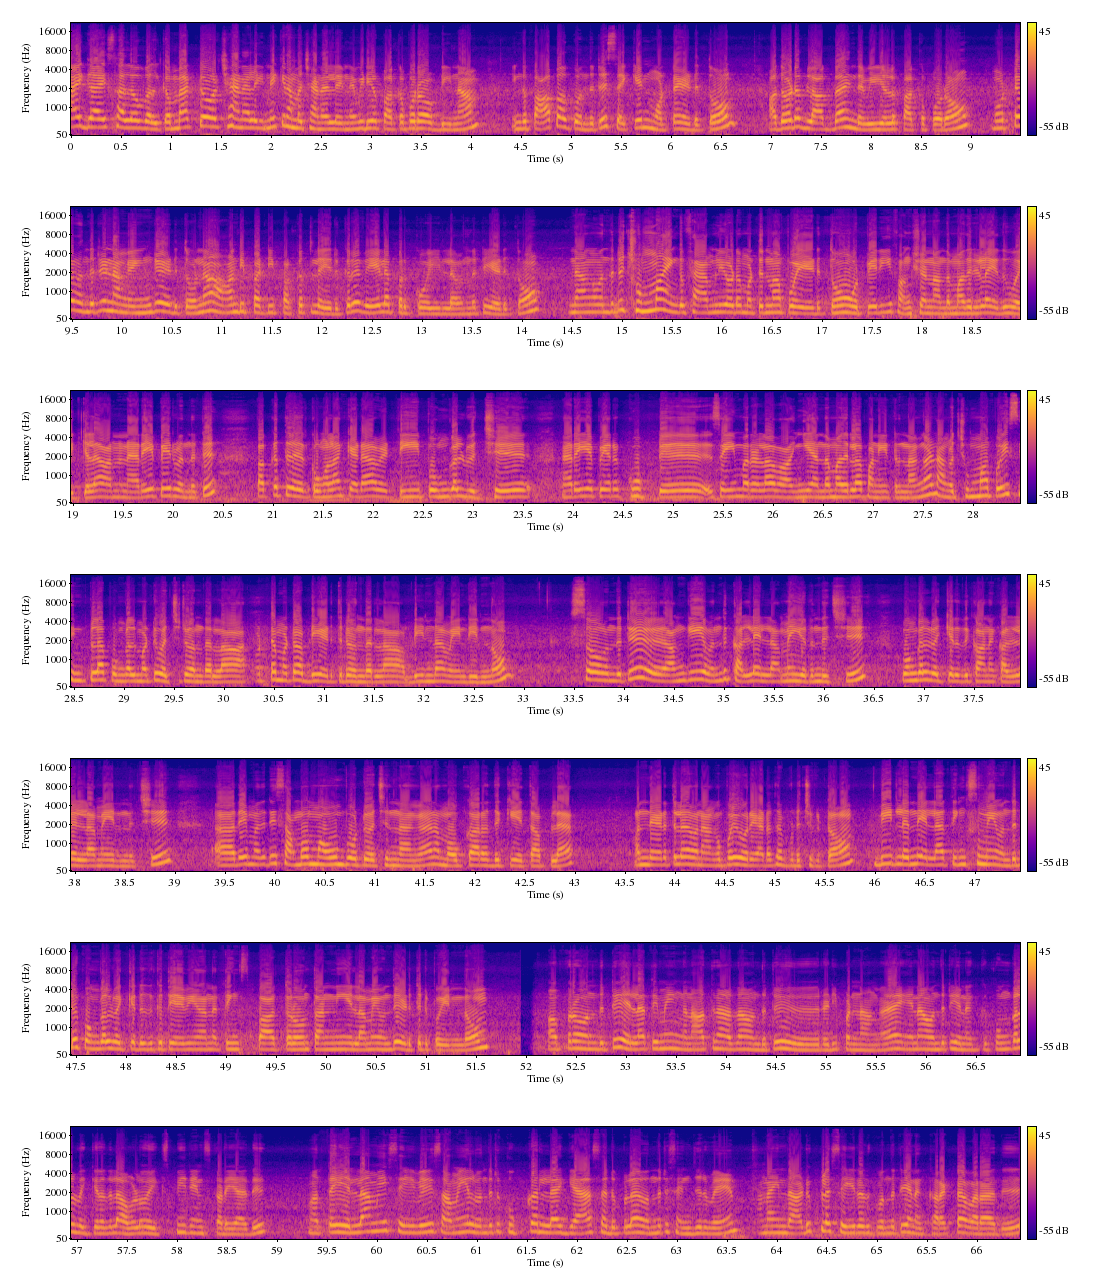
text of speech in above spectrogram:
Hi guys hello welcome back to our channel இன்றைக்கி நம்ம சேனலில் என்ன வீடியோ பார்க்க போகிறோம் அப்படின்னா எங்கள் பாப்பாவுக்கு வந்துட்டு செகண்ட் மொட்டை எடுத்தோம். அதோட vlog தான் இந்த வீடியோவில் பார்க்க போகிறோம் மொட்டை வந்துட்டு நாங்கள் எங்கே எடுத்தோன்னா ஆண்டிப்பட்டி பக்கத்தில் இருக்கிற வேலப்பர் கோயிலில் வந்துட்டு எடுத்தோம். நாங்கள் வந்துட்டு சும்மா எங்கள் ஃபேமிலியோட மட்டும்தான் போய் எடுத்தோம். ஒரு பெரிய ஃபங்க்ஷன் அந்த மாதிரிலாம் எதுவும் வைக்கல. ஆனால் நிறைய பேர் வந்துட்டு பக்கத்தில் இருக்கவங்கலாம் கெடா வெட்டி பொங்கல் வச்சு நிறைய பேரை கூப்பிட்டு செய்மரெல்லாம் வாங்கி அந்த மாதிரிலாம் பண்ணிகிட்டு இருந்தாங்க. நாங்கள் சும்மா போய் சிம்பிளாக பொங்கல் மட்டும் வச்சுட்டு வந்துடலாம் மொட்டை மட்டும் அப்படியே எடுத்துகிட்டு வந்துடலாம் அப்படின்னு தான் வேண்டியிருந்தோம். ஸோ வந்துட்டு அங்கேயே வந்து கல் எல்லாமே இருந்துச்சு. பொங்கல் வைக்கிறதுக்கான கல் எல்லாமே இருந்துச்சு. அதே மாதிரி சமமாகவும் போட்டு வச்சுருந்தாங்க. நம்ம உட்காரதுக்கு ஏத்தாப்புல. அந்த இடத்துல நாங்கள் போய் ஒரு இடத்த பிடிச்சிக்கிட்டோம். வீட்டிலேருந்து எல்லா திங்ஸுமே வந்துட்டு பொங்கல் வைக்கிறதுக்கு தேவையான திங்ஸ் பாத்திரம் தண்ணி எல்லாமே வந்து எடுத்துகிட்டு போயிருந்தோம். அப்புறம் வந்துட்டு எல்லாத்தையுமே எங்கள் நாத்தனார் தான் வந்துட்டு ரெடி பண்ணாங்க. ஏன்னா வந்துட்டு எனக்கு பொங்கல் வைக்கிறதுல அவ்வளோ எக்ஸ்பீரியன்ஸ் கிடையாது. மற்ற எல்லாமே செய்வேன் சமையல் வந்துட்டு குக்கரில் கேஸ் அடுப்பில் வந்துட்டு செஞ்சுருவேன். ஆனால் இந்த அடுப்பில் செய்கிறதுக்கு வந்துட்டு எனக்கு கரெக்டாக வராது.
